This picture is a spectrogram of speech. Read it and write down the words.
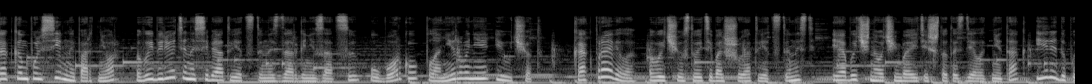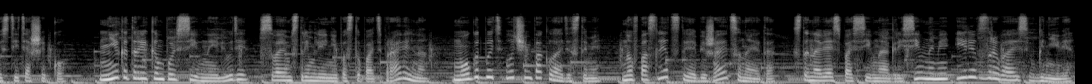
Как компульсивный партнер вы берете на себя ответственность за организацию, уборку, планирование и учет. Как правило, вы чувствуете большую ответственность и обычно очень боитесь что-то сделать не так или допустить ошибку. Некоторые компульсивные люди в своем стремлении поступать правильно могут быть очень покладистыми, но впоследствии обижаются на это, становясь пассивно-агрессивными или взрываясь в гневе.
